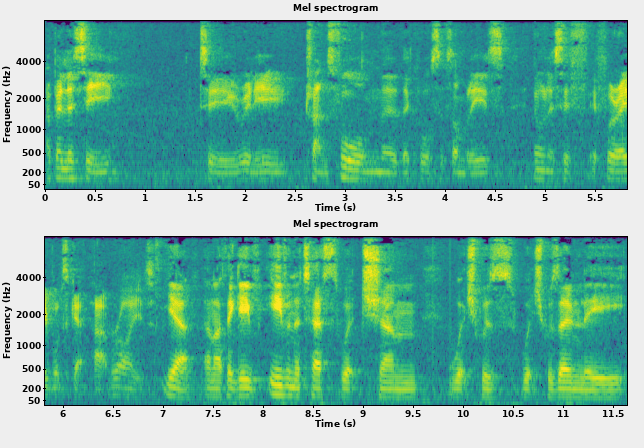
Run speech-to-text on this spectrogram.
ability to really transform the, the course of somebody's illness if, if we're able to get that right. Yeah, and I think even a test which um, which was which was only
